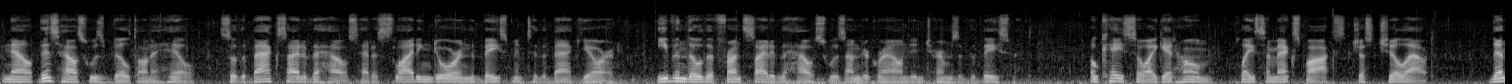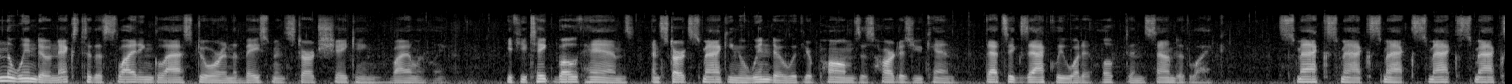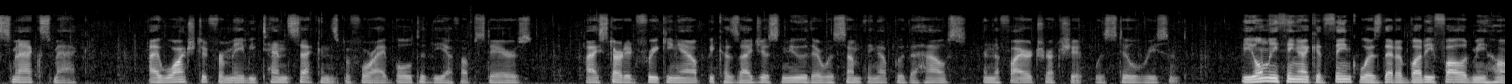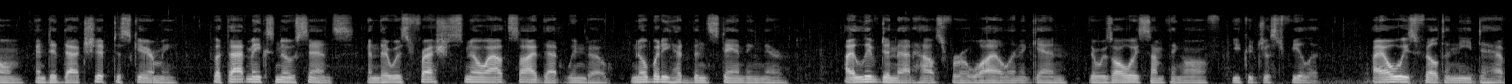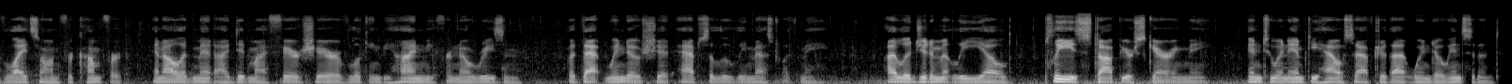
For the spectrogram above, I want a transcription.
Now, this house was built on a hill, so the back side of the house had a sliding door in the basement to the backyard, even though the front side of the house was underground in terms of the basement. Okay, so I get home, play some Xbox, just chill out. Then the window next to the sliding glass door in the basement starts shaking violently. If you take both hands and start smacking a window with your palms as hard as you can, that's exactly what it looked and sounded like. Smack, smack, smack, smack, smack, smack, smack. I watched it for maybe 10 seconds before I bolted the F upstairs. I started freaking out because I just knew there was something up with the house, and the fire truck shit was still recent. The only thing I could think was that a buddy followed me home and did that shit to scare me. But that makes no sense, and there was fresh snow outside that window. Nobody had been standing there. I lived in that house for a while, and again, there was always something off. You could just feel it. I always felt a need to have lights on for comfort, and I'll admit I did my fair share of looking behind me for no reason. But that window shit absolutely messed with me. I legitimately yelled, Please stop your scaring me, into an empty house after that window incident.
